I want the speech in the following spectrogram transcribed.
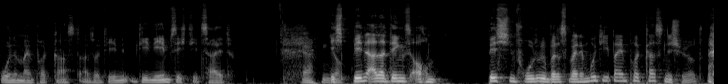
Ohne meinen Podcast. Also die, die nehmen sich die Zeit. Ja, ich, bin allerdings auch ein bisschen froh darüber, dass meine Mutti meinen Podcast nicht hört.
